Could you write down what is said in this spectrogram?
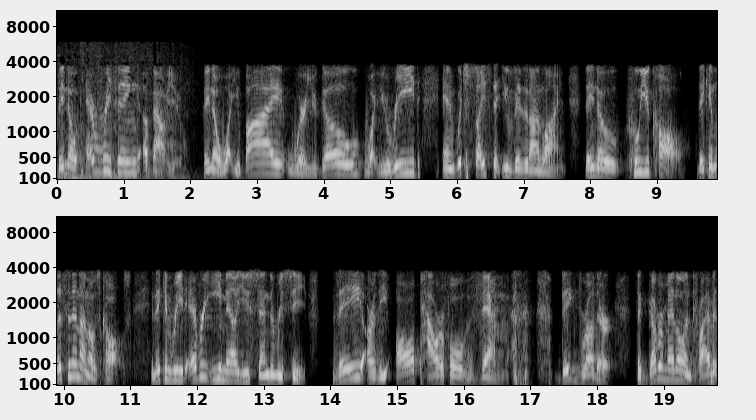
They know everything about you. They know what you buy, where you go, what you read, and which sites that you visit online. They know who you call. They can listen in on those calls and they can read every email you send and receive. They are the all-powerful them. Big Brother, the governmental and private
